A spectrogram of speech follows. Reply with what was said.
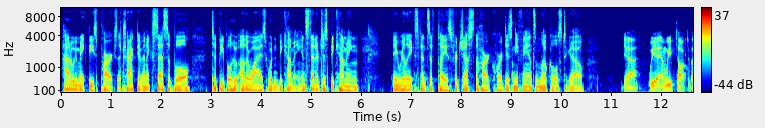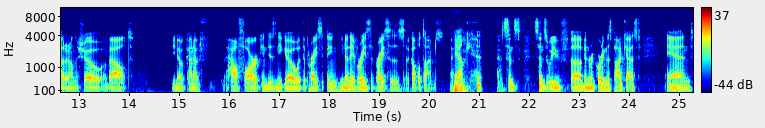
how do we make these parks attractive and accessible to people who otherwise wouldn't be coming instead of just becoming a really expensive place for just the hardcore disney fans and locals to go Yeah, we and we've talked about it on the show about you know kind of how far can Disney go with the pricing. You know, they've raised the prices a couple times. I Yeah. think, since since we've uh, been recording this podcast, and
